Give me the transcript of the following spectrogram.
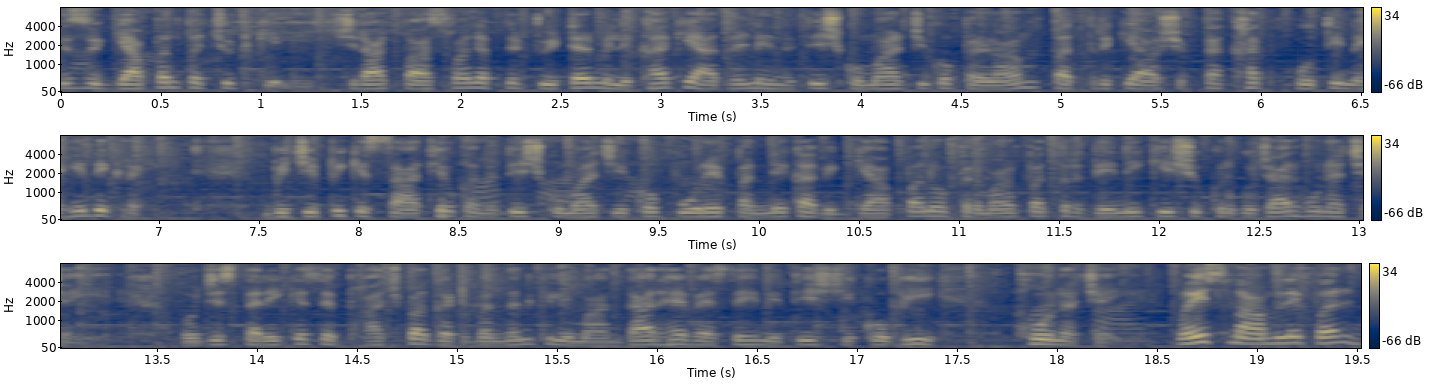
इस विज्ञापन पर चुटकी चिराग पासवान ने अपने ट्विटर में लिखा कि आदरणीय नीतीश कुमार जी को प्रणाम पत्र की आवश्यकता खत्म होती नहीं दिख रही। बीजेपी के साथियों का नीतीश कुमार जी को पूरे पन्ने का विज्ञापन और प्रमाण पत्र देने की शुक्रगुजार होना चाहिए और जिस तरीके से भाजपा गठबंधन के लिए ईमानदार है, वैसे ही नीतीश जी को भी होना चाहिए। वहीं इस मामले पर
